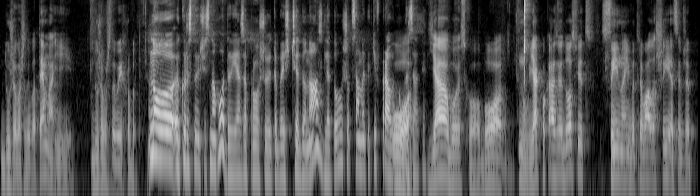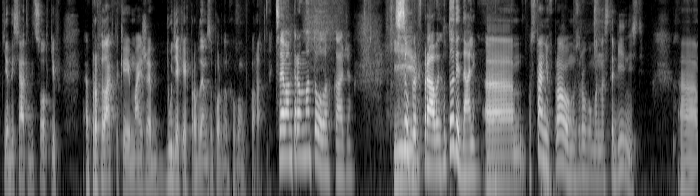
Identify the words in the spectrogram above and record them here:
дуже важлива тема і дуже важливо їх робити. Ну, е, користуючись нагодою, я запрошую тебе ще до нас для того, щоб саме такі вправи показати. Я обов'язково, бо ну, як показує досвід, сильна і витривала шия це вже 50% профілактики майже будь-яких проблем з опорно-руховим апаратом. Це вам травматолог каже. І, Супер вправи. Готові далі? Е, останню вправу ми зробимо на стабільність. Е,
